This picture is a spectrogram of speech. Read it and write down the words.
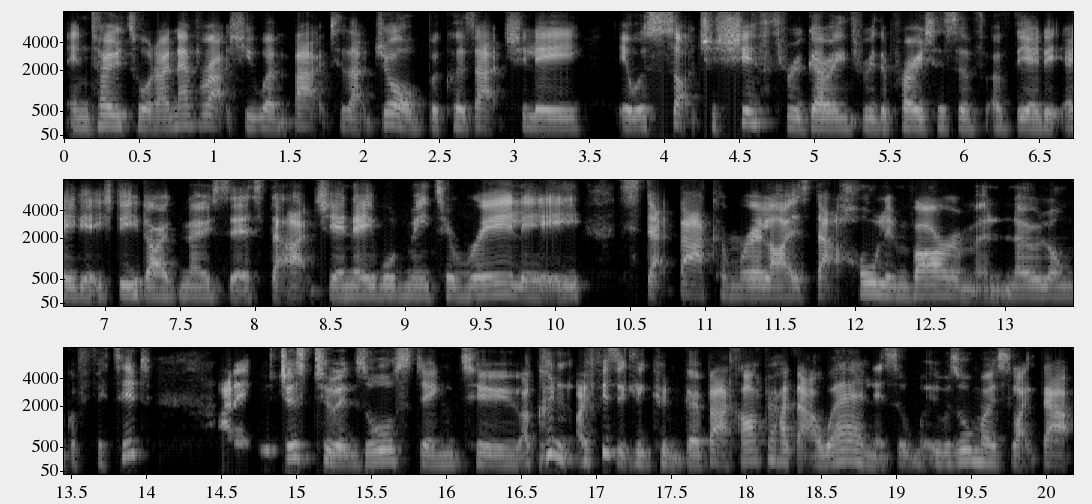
in total. And I never actually went back to that job because actually it was such a shift through going through the process of, of the ADHD diagnosis that actually enabled me to really step back and realize that whole environment no longer fitted. And it was just too exhausting to, I couldn't, I physically couldn't go back. After I had that awareness, it was almost like that,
